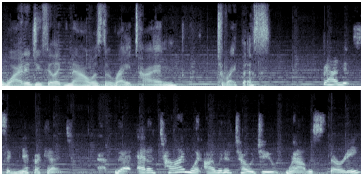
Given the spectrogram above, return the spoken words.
why did you feel like now was the right time to write this? found it significant that at a time when I would have told you when I was 30,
